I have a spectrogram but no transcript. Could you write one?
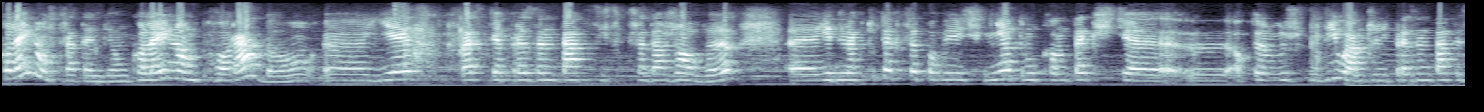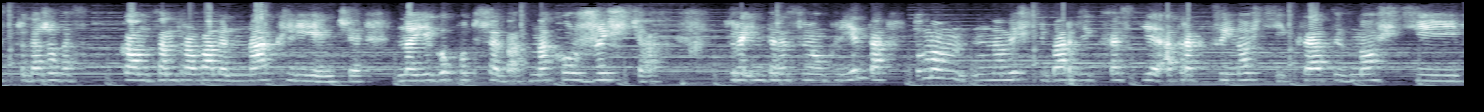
Kolejną strategią, kolejną poradą e, jest kwestia prezentacji sprzedażowych. E, Jednak tutaj chcę powiedzieć nie o tym kontekście, e, o którym już mówiłam, czyli prezentacje sprzedażowe skoncentrowane na kliencie, na jego potrzebach, na korzyściach, które interesują klienta. Tu mam na myśli bardziej kwestię atrakcyjności i kreatywności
